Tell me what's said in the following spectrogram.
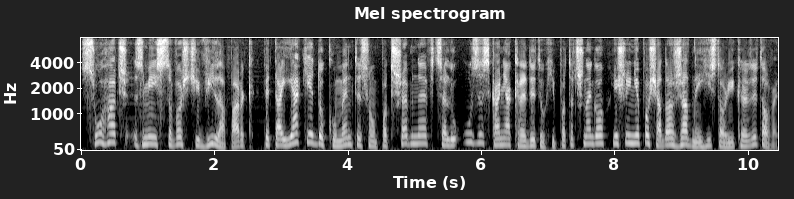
Słuchacz z miejscowości Villa Park pyta, jakie dokumenty są potrzebne w celu uzyskania kredytu hipotecznego, jeśli nie posiada żadnej historii kredytowej.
